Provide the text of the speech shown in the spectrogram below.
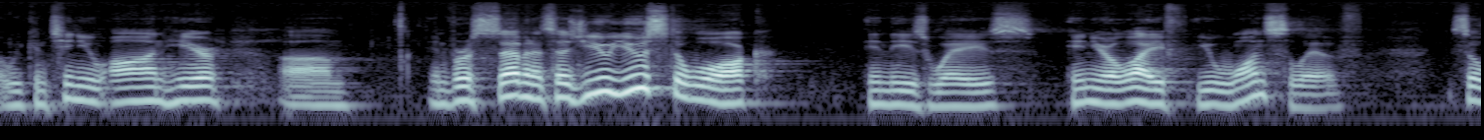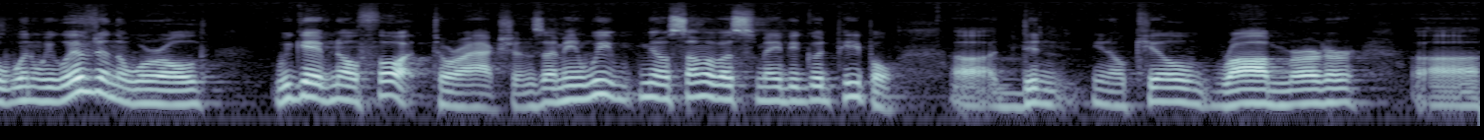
we continue on here. Um, in verse 7, it says, You used to walk in these ways in your life you once lived. So when we lived in the world, we gave no thought to our actions. I mean, we, you know, some of us may be good people, uh, didn't, you know, kill, rob, murder. Uh,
